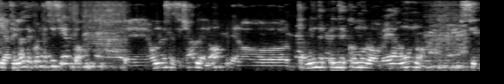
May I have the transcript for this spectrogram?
y al final de cuentas sí es cierto. Uno es desechable, ¿no? Pero también depende cómo lo vea uno. Si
